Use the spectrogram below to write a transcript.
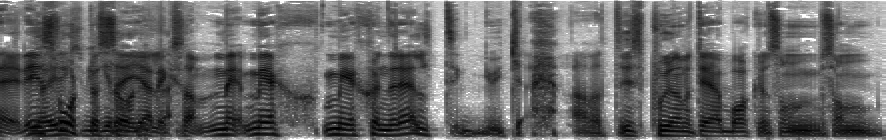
Nej, det är svårt liksom att säga. Liksom. Mer, mer, mer generellt, på grund av att jag har bakgrund som, som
